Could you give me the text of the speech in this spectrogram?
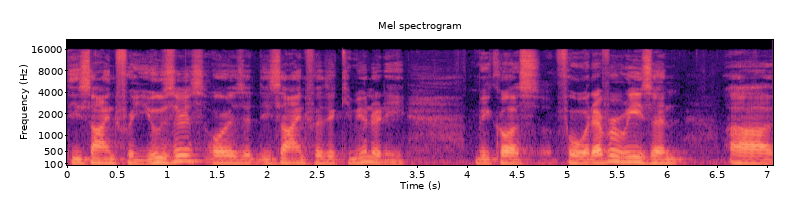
designed for users or is it designed for the community? Because for whatever reason, uh,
